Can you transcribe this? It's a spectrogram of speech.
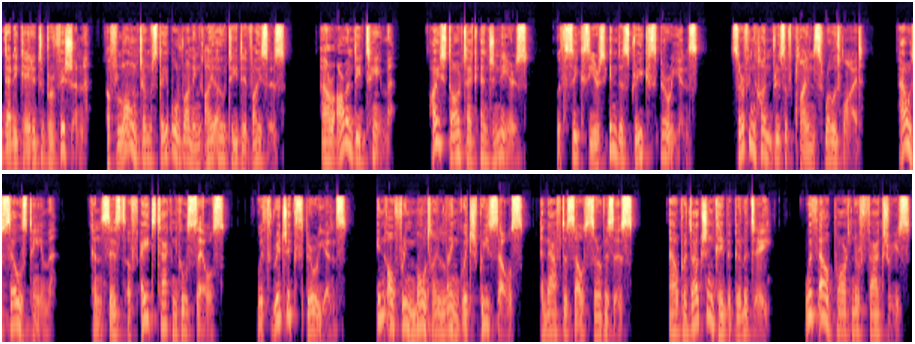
dedicated to provision of long-term stable running IoT devices. Our R&D team, iStartek engineers with six years industry experience, serving hundreds of clients worldwide. Our sales team consists of eight technical sales with rich experience in offering multi-language pre-sales and after-sales services. Our production capability, with our partner factories,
